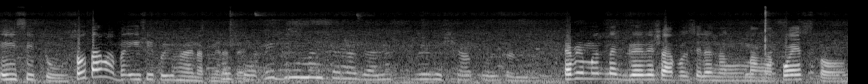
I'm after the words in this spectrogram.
AC2. So, tama ba AC2 yung hanap nila? Opo, every month talaga, nag-reshuffle kami. Every month nagre-reshuffle sila ng mga pwesto.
